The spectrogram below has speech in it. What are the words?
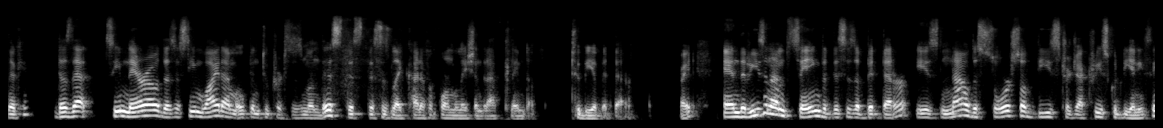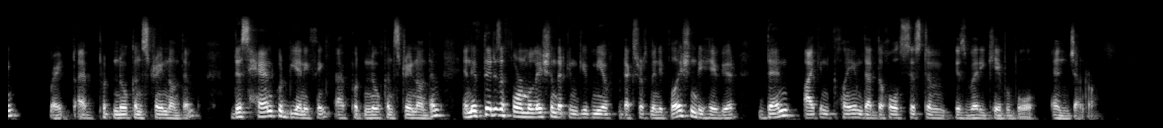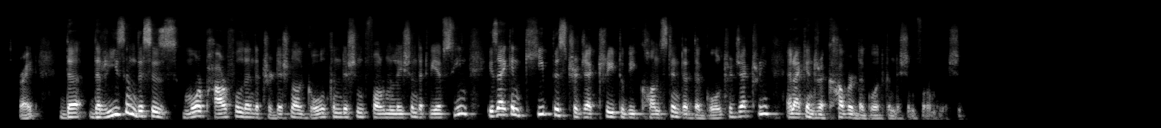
Okay, does that seem narrow? Does it seem wide? I'm open to criticism on this. This, this is like kind of a formulation that I've claimed up to be a bit better right? And the reason I'm saying that this is a bit better is now the source of these trajectories could be anything, right? I put no constraint on them. This hand could be anything. I put no constraint on them. And if there is a formulation that can give me a dexterous manipulation behavior, then I can claim that the whole system is very capable in general. Right? The, the reason this is more powerful than the traditional goal condition formulation that we have seen is I can keep this trajectory to be constant at the goal trajectory, and I can recover the goal condition formulation.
